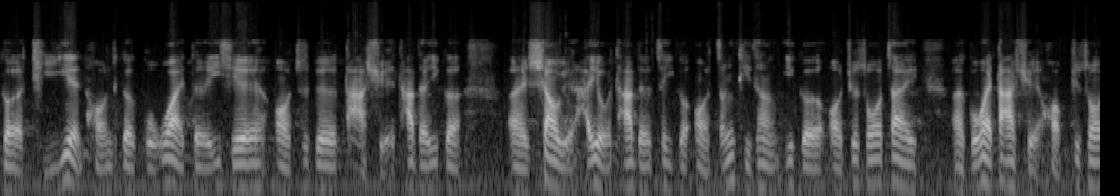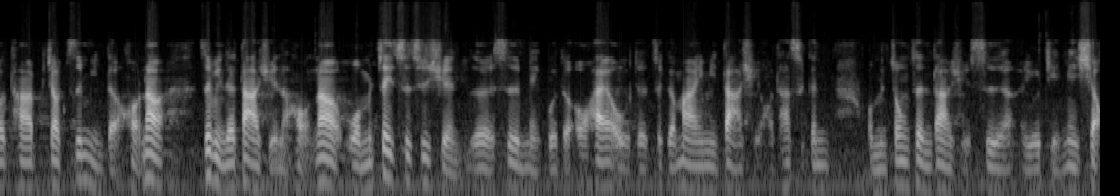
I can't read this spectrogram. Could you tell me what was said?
个体验哈，这个国外的一些哦，这个大学它的一个呃校园，还有它的这个哦整体上一个哦，就是说在呃国外大学哈，比如说它比较知名的哈，那知名的大学，然后那我们这次是选的是美国的 Ohio 的这个迈阿密大学哈，它是跟我们中正大学是有姐妹校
